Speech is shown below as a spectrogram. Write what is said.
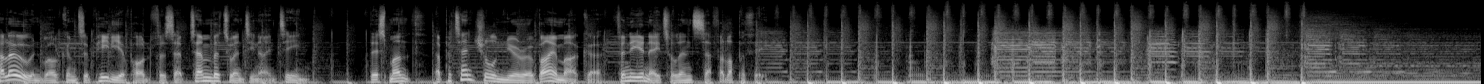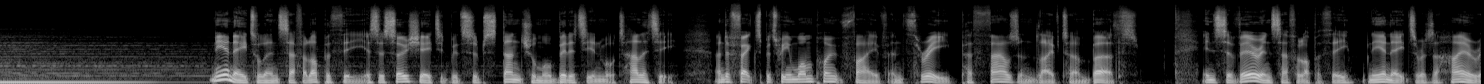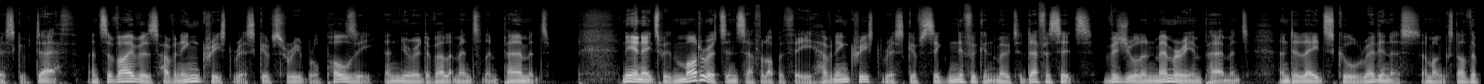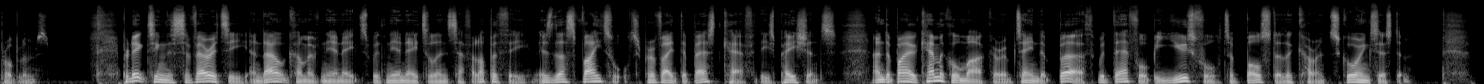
Hello and welcome to Pediapod for September 2019. This month, a potential neurobiomarker for neonatal encephalopathy. Neonatal encephalopathy is associated with substantial morbidity and mortality and affects between 1.5 and 3 per thousand live term births. In severe encephalopathy, neonates are at a higher risk of death, and survivors have an increased risk of cerebral palsy and neurodevelopmental impairment. Neonates with moderate encephalopathy have an increased risk of significant motor deficits, visual and memory impairment, and delayed school readiness, amongst other problems. Predicting the severity and outcome of neonates with neonatal encephalopathy is thus vital to provide the best care for these patients, and a biochemical marker obtained at birth would therefore be useful to bolster the current scoring system.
